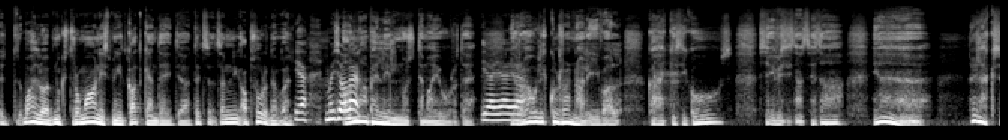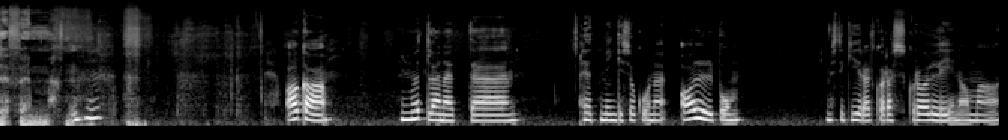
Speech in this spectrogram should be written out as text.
et vahel loeb niisugust romaanist mingeid katkendeid ja täitsa, see on nii absurdne vahel. Ole... Annabel ilmus tema juurde ja, ja, ja. ja rahulikul rannaliival kahekesi koos seebisid nad seda ja Relax FM mm. -hmm. aga mõtlen, et, äh, et mingisugune album, ma hästi kiirelt korra scroll in oma,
